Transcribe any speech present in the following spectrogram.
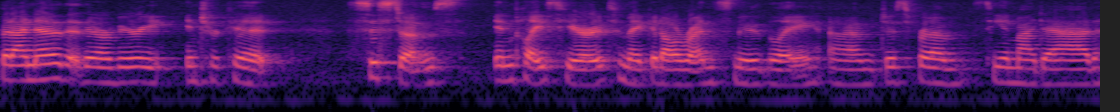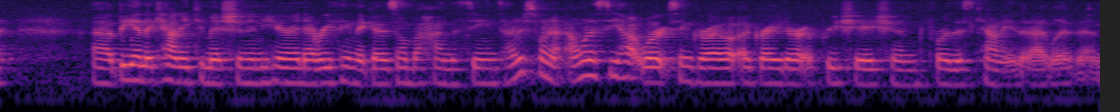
but I know that there are very intricate systems in place here to make it all run smoothly. Um, just from seeing my dad uh, be in the county commission and hearing everything that goes on behind the scenes, I just want to I want to see how it works and grow a greater appreciation for this county that I live in.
